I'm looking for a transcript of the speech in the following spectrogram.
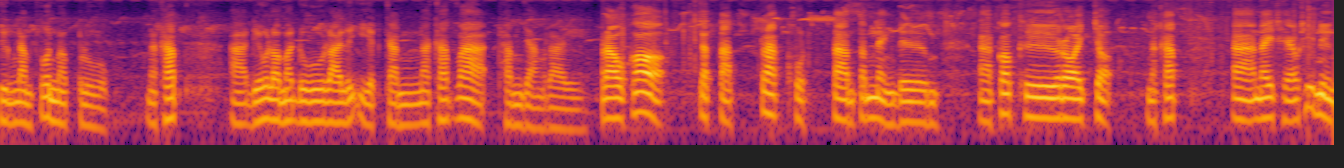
จึงนำต้นมาปลูกนะครับเดี๋ยวเรามาดูรายละเอียดกันนะครับว่าทำอย่างไร เราก็จะตัดรากขดตามตำแหน่งเดิมก็คือรอยเจาะนะครับ ในแถวที่หนึ่ง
